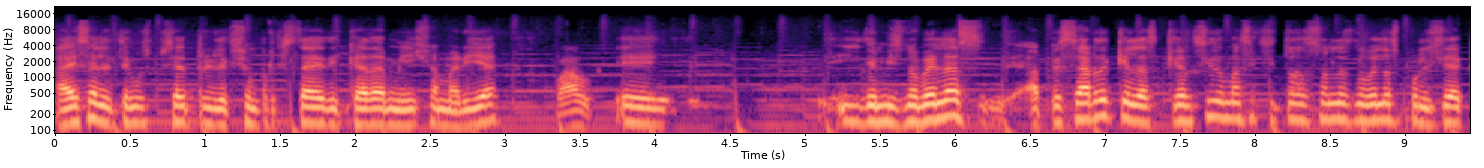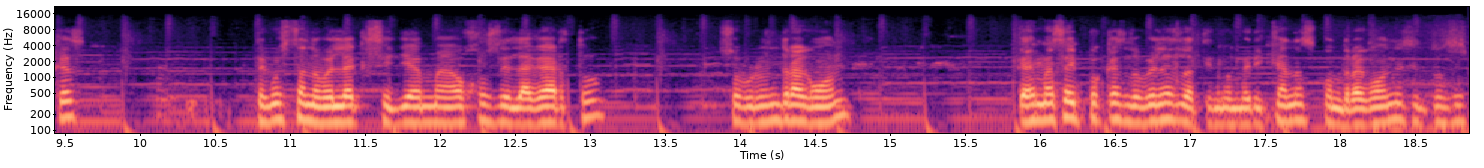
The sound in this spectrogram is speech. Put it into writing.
A esa le tengo especial predilección porque está dedicada a mi hija María. Wow. Eh, y de mis novelas, a pesar de que las que han sido más exitosas son las novelas policíacas, tengo esta novela que se llama Ojos de Lagarto, sobre un dragón que además hay pocas novelas latinoamericanas con dragones, entonces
